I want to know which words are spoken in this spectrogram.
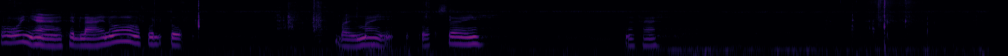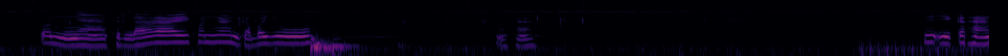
อ้ยหญ้าขึ้นหลายเนาะฝนตก ใบไม้ตกใส่นะคะต้นหญ้าขึ้นหลายคนงานกับบอยู่ นะคะนี่อีกกระถาง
